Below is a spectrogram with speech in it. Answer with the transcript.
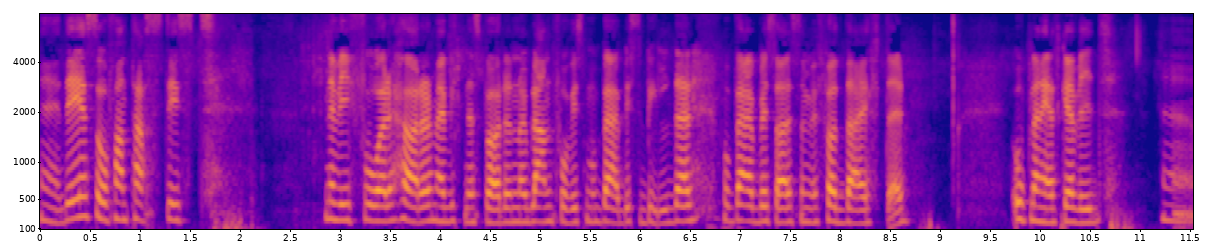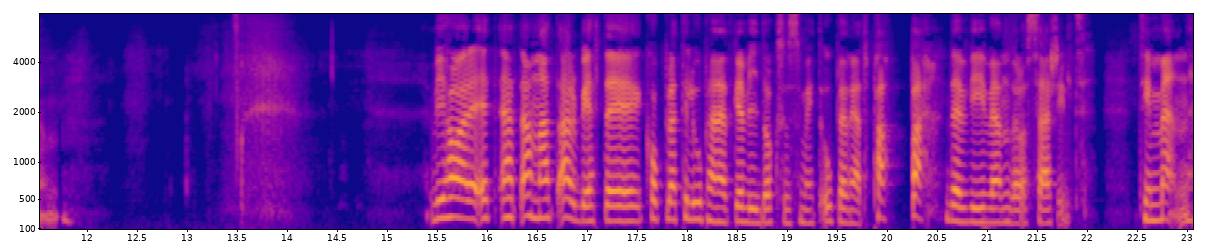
Eh, det är så fantastiskt när vi får höra de här vittnesbörden och ibland får vi små bebisbilder på bebisar som är födda efter oplanerat gravid. Ehm. Vi har ett, ett, annat arbete kopplat till oplanerat gravid också som heter oplanerat pappa där vi vänder oss särskilt till män.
